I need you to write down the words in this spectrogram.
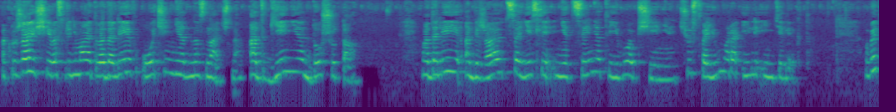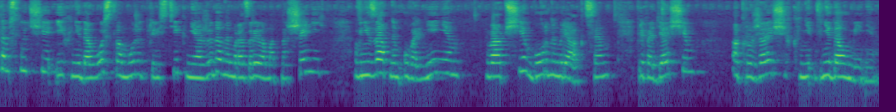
Окружающие воспринимают водолеев очень неоднозначно, от гения до шута. Водолеи обижаются, если не ценят его общение, чувство юмора или интеллект. В этом случае их недовольство может привести к неожиданным разрывам отношений, внезапным увольнениям, вообще бурным реакциям, приводящим окружающих в недоумение.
